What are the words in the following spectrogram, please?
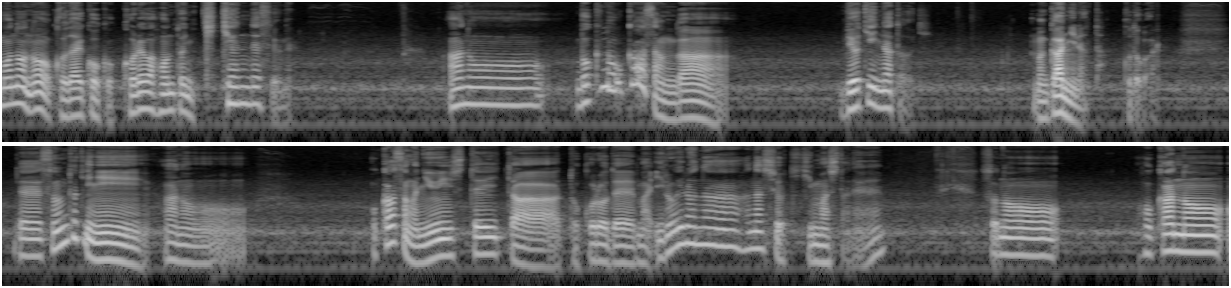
ものの古代広告。これは本当に危険ですよね。あの僕のお母さんが病気になった時、まあ、がんになったことがある。でその時にあのお母さんが入院していたところでいろいろな話を聞きましたね。その他の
